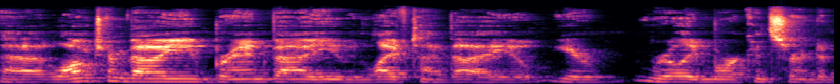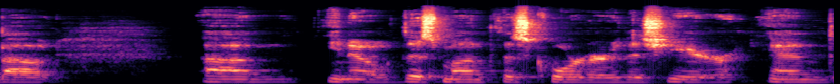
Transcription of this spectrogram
uh, long term value, brand value, and lifetime value. You're really more concerned about um, you know this month, this quarter, this year, and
